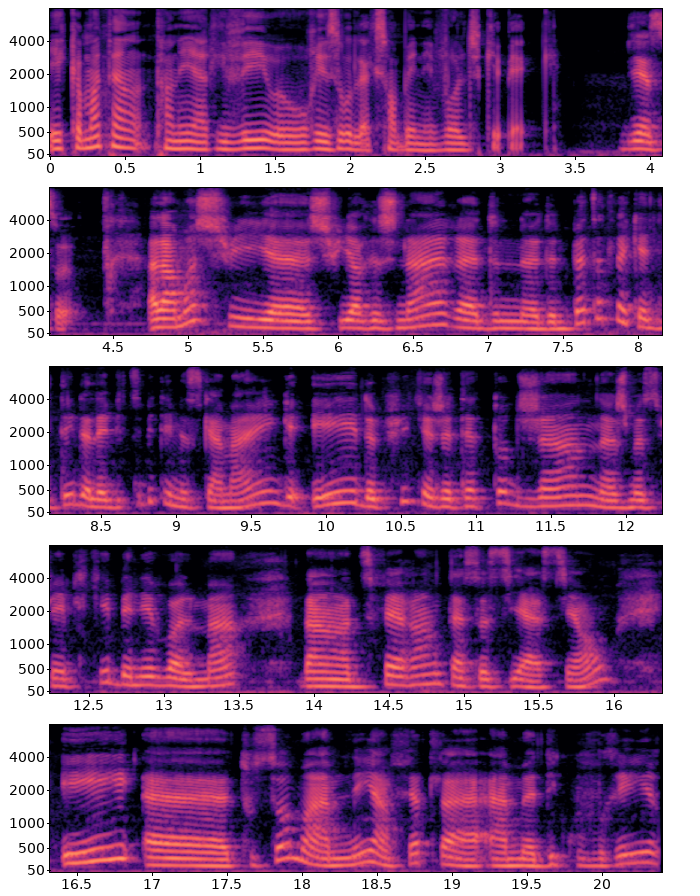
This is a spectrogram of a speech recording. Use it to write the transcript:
et comment tu en, es arrivée au réseau de l'action bénévole du Québec? Bien sûr. Alors moi, je suis, euh, originaire euh, d'une, d'une petite localité de l'Abitibi-Témiscamingue et depuis que j'étais toute jeune, je me suis impliquée bénévolement dans différentes associations et euh, tout ça m'a amené en fait à me découvrir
